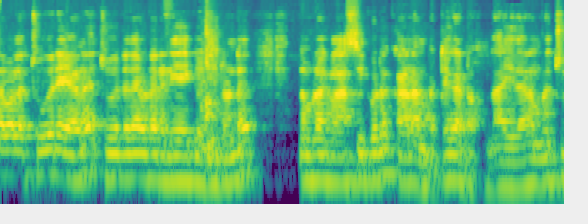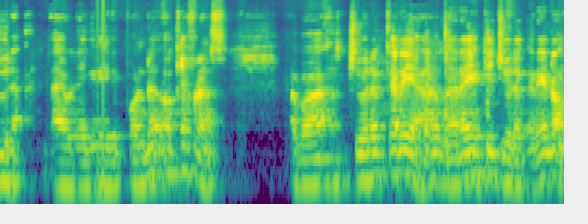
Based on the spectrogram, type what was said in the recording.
നമ്മളെ ചൂരയാണ്. ചൂര ഇവിടെ റെഡിയാക്കി വെച്ചിട്ടുണ്ട്. നമ്മുടെ ക്ലാസ്സിൽ കൂടെ കാണാൻ പറ്റും കേട്ടോ. ദാ ഇതാണ് നമ്മുടെ ചൂര. ദാ ഇവിടെ ഇരിപ്പുണ്ട്. ഓക്കെ ഫ്രണ്ട്സ് അപ്പോൾ ചൂരക്കറിയാണ് വെറൈറ്റി ചൂരക്കറി കേട്ടോ.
